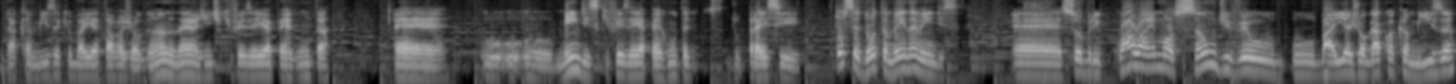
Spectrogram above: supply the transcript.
da camisa que o Bahia estava jogando, né? A gente que fez aí a pergunta, é, o, o, o Mendes que fez aí a pergunta para esse torcedor também, né, Mendes? É, sobre qual a emoção de ver o, o Bahia jogar com a camisa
